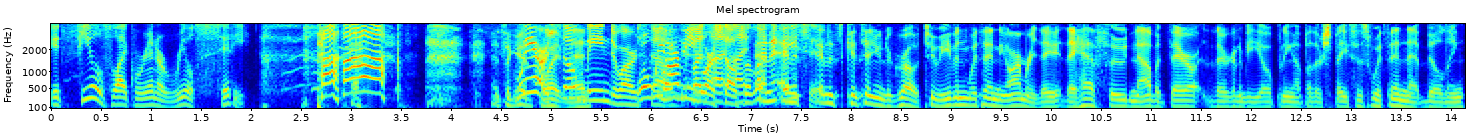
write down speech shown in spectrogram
it feels like we're in a real city. it's a good we are point, so man. mean to ourselves. Well, we are mean to I- ourselves, I- but let's and, face and it's, it. and it's continuing to grow too. Even within the armory, they they have food now, but they're they're going to be opening up other spaces within that building,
